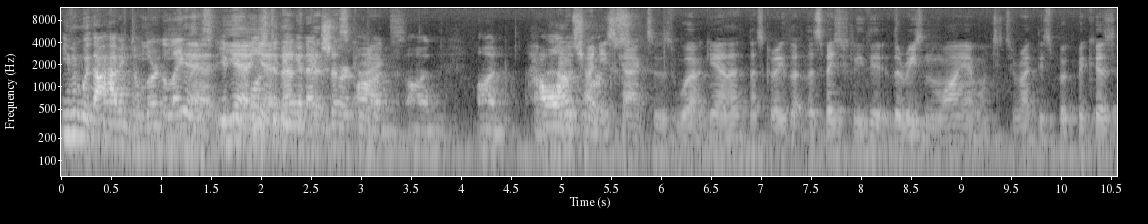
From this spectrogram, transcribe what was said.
even without having to learn the language. Yeah, you'd yeah, be close yeah, to being that- an that- expert on correct. on on how all how Chinese works. characters work. Yeah, that, that's great. That, that's basically the, the reason why I wanted to write this book because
